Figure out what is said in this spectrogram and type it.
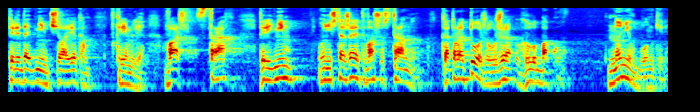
перед одним человеком в Кремле. Ваш страх перед ним уничтожает вашу страну, которая тоже уже глубоко, но не в бункере.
